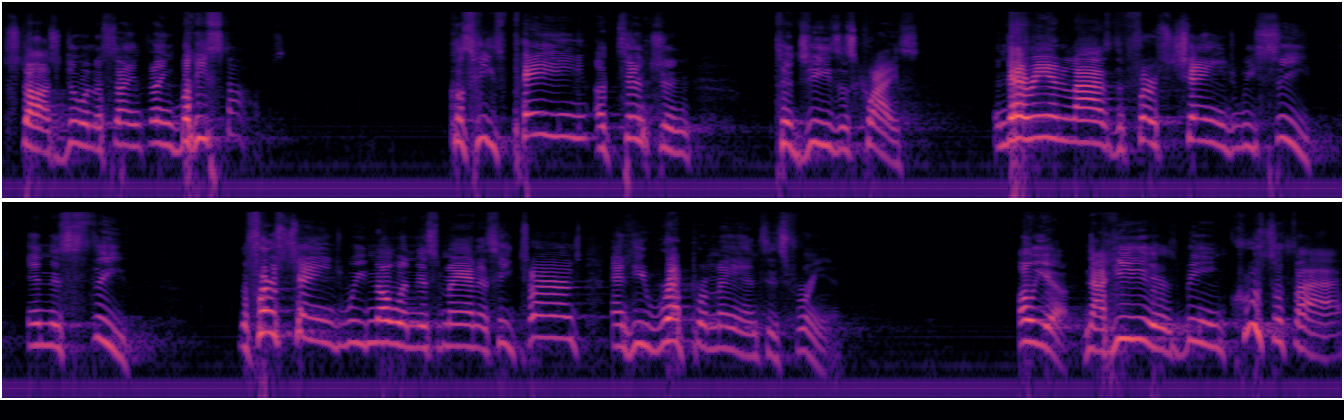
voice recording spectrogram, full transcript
starts doing the same thing, but he stops because he's paying attention to Jesus Christ. And therein lies the first change we see in this thief. The first change we know in this man is he turns and he reprimands his friend. Oh, yeah. Now he is being crucified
